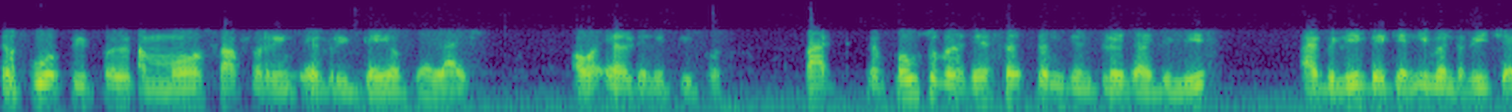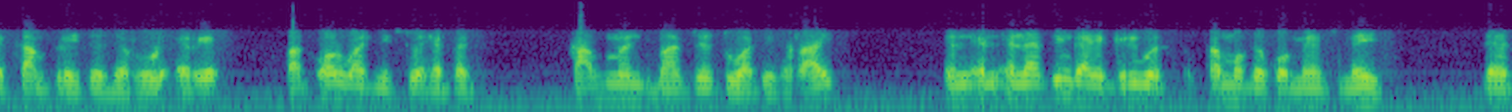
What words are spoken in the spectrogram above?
the poor people are more suffering every day of their lives, our elderly people. But the most of their systems in place, I believe. I believe they can even reach at some places the rural areas. But all what needs to happen, government must just do what is right. And, and, and I think I agree with some of the comments made that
